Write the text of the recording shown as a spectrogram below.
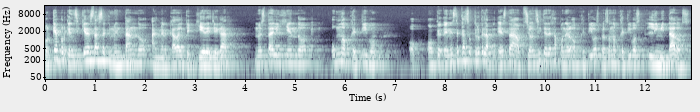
¿Por qué? Porque ni siquiera está segmentando al mercado al que quiere llegar. No está eligiendo un objetivo. O, que en este caso creo que esta opción sí te deja poner objetivos, pero son objetivos limitados.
